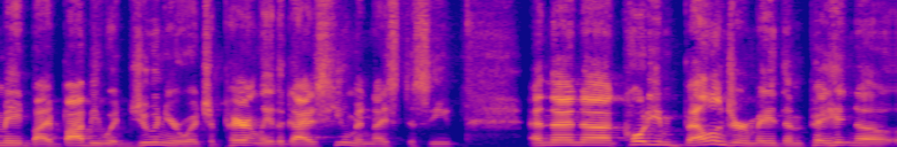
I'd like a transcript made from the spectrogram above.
made by Bobby Witt Jr., which apparently the guy's human. Nice to see. And then uh, Cody and Bellinger made them pay, hitting a,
